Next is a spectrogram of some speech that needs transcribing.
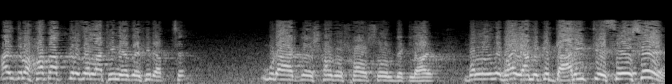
আরেকজন হঠাৎ করে যে লাঠি নিয়ে যায়, ফিরাচ্ছে। বুড়া একজন সহজ সরল দেখলে হয়। বললাম যে, ভাই, আমি কি দাড়ি চেষে এসে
